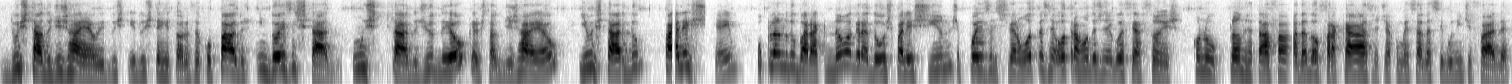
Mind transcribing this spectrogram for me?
do Estado de Israel e dos, e dos territórios ocupados em dois estados. Um Estado judeu, que é o Estado de Israel, e um Estado palestino. O plano do Barak não agradou os palestinos, depois eles tiveram outras, outra ronda de negociações, quando o plano já estava fadado ao fracasso, já tinha começado a segunda intifada,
